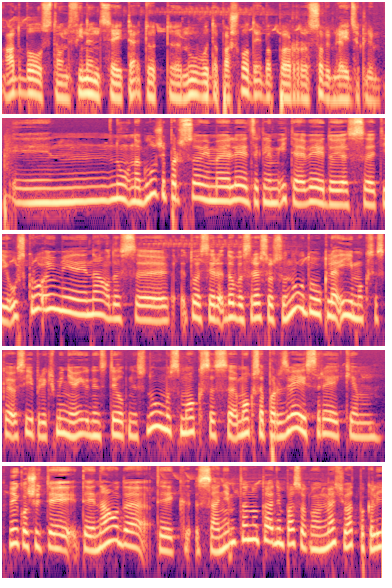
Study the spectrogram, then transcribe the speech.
atbalsta un finansē tātad novada pašvaldība par saviem līdzekļiem. E, nu, nagluži par saviem līdzekļiem itē veidojas tī uzkrojumi naudas, tos ir dabas resursu nodokļa īmaksas, kā jau iepriekš minēju, ūdens tilpnes nūmas maksas, maksa par zvejas rēkiem. Vienkārši te, te nauda tiek saņemta no tādiem pasaukumiem, un mēs jau atpakaļ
